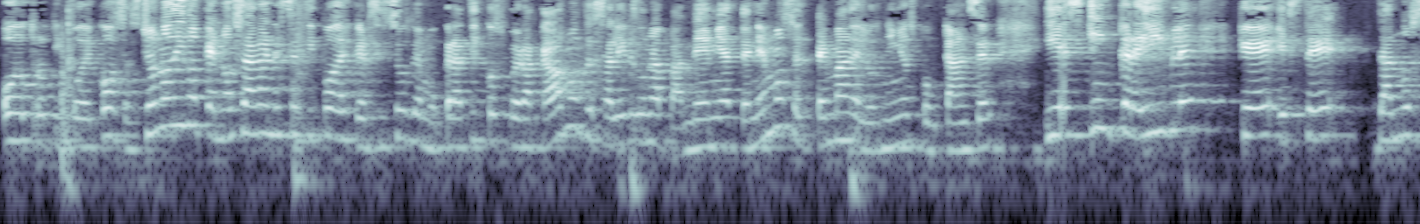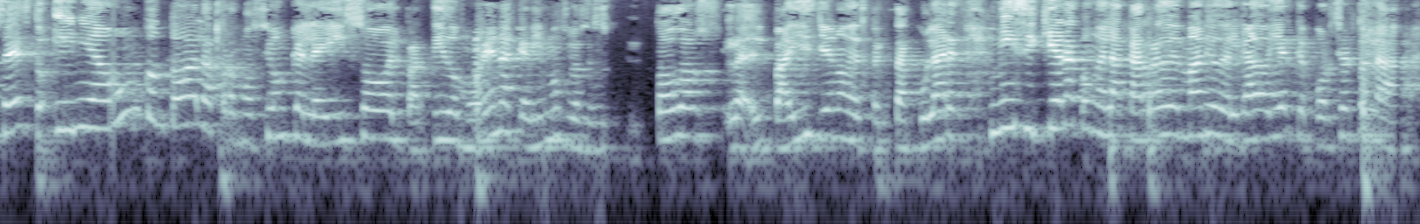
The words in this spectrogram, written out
otro tipo de cosas. Yo no digo que no se hagan este tipo de ejercicios democráticos, pero acabamos de salir de una pandemia, tenemos el tema de los niños con cáncer y es increíble que esté dándose esto. Y ni aún con toda la promoción que le hizo el partido Morena, que vimos los todos el país lleno de espectaculares, ni siquiera con el acarreo de Mario Delgado ayer, que por cierto la,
